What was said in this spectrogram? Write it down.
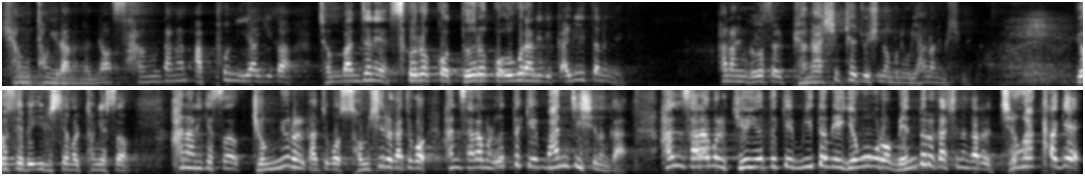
형통이라는 건요 상당한 아픈 이야기가 전반전에 서럽고 더럽고 억울한 일이 깔려 있다는 얘기 하나님 그것을 변화시켜 주시는 분이 우리 하나님이십니다. 요셉의 일생을 통해서 하나님께서 경륜을 가지고 솜씨를 가지고 한 사람을 어떻게 만지시는가 한 사람을 기어이 어떻게 믿음의 영웅으로 만들어 가시는가를 정확하게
